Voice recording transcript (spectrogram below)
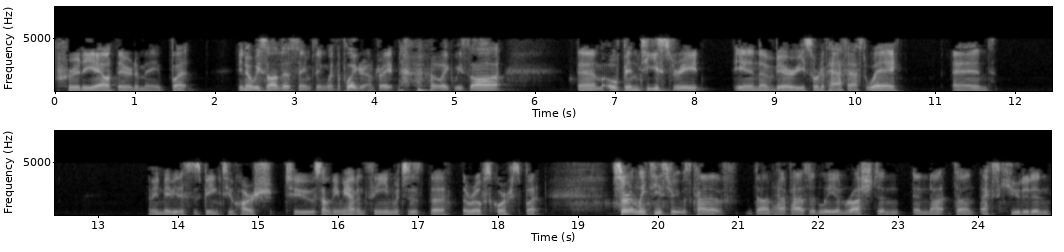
pretty out there to me, but you know we saw the same thing with the playground, right? like we saw them open T Street in a very sort of half-assed way, and I mean maybe this is being too harsh to something we haven't seen, which is the the ropes course, but certainly T Street was kind of done haphazardly and rushed and and not done executed in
